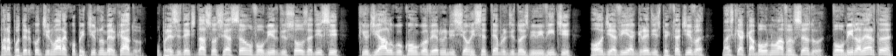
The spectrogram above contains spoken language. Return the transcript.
para poder continuar a competir no mercado. O presidente da associação, Volmir de Souza, disse que o diálogo com o governo iniciou em setembro de 2020, onde havia grande expectativa mas que acabou não avançando. Volmir alerta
